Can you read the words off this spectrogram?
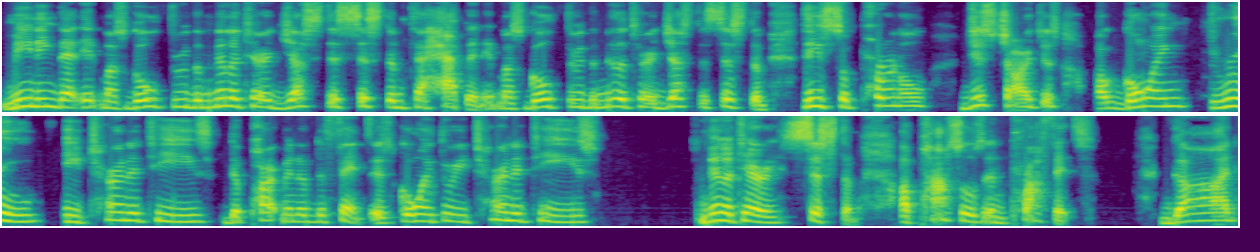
meaning that it must go through the military justice system to happen. It must go through the military justice system. These supernal discharges are going through eternity's Department of Defense. It's going through eternity's military system. Apostles and prophets God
